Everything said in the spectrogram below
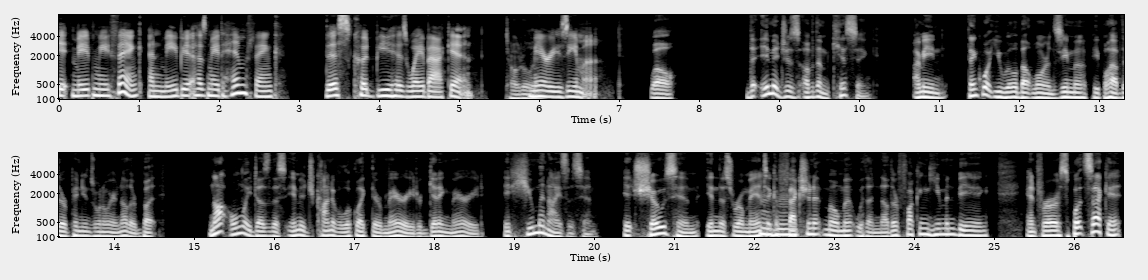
it made me think, and maybe it has made him think, this could be his way back in. Totally. Mary Zima. Well, the images of them kissing. I mean, think what you will about Lauren Zima. People have their opinions one way or another, but not only does this image kind of look like they're married or getting married, it humanizes him. It shows him in this romantic, Mhm. affectionate moment with another fucking human being. And for a split second,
